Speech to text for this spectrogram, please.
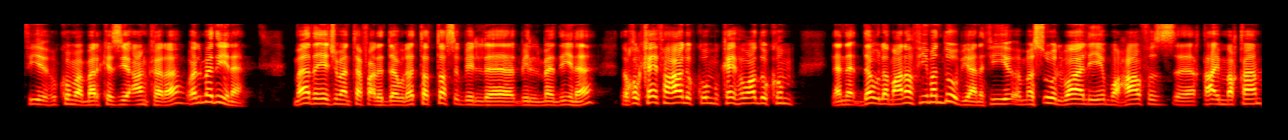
في حكومة مركزية أنقرة والمدينة. ماذا يجب أن تفعل الدولة؟ تتصل بالمدينة. تقول كيف حالكم؟ كيف وضعكم؟ لأن الدولة معناه في مندوب يعني في مسؤول والي محافظ قائم مقام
